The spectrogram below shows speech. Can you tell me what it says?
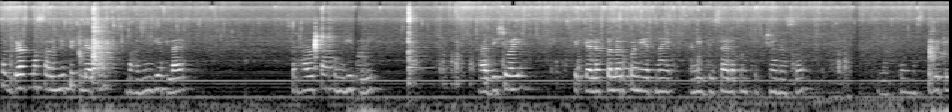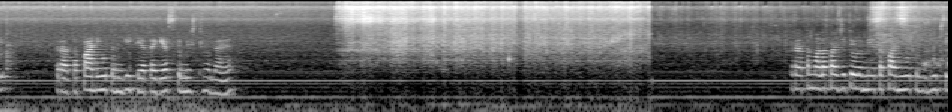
सगळ्याच मसाला मी पिठल्याचा भाजून घेतलाय. तर हळद टाकून घेतली. हळदीशिवाय पिठल्याला कलर पण येत नाही आणि दिसायला पण खूप छान असं. लागतं मस्तपैकी तर आता पाणी ओतून घेते आता गॅस कमीच ठेवला आहे. तर आता मला पाहिजे तेवढं मी आता पाणी ओतून घेते.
